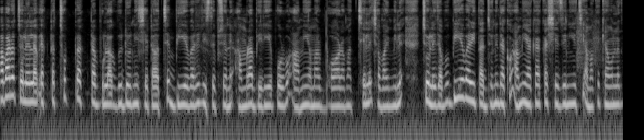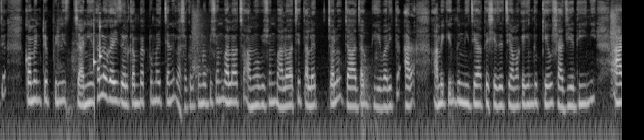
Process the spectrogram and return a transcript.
আবারও চলে এলাম একটা ছোট্ট একটা ব্লগ ভিডিও নিয়ে, সেটা হচ্ছে বিয়ে বাড়ির রিসেপশনে আমরা বেরিয়ে পড়ব, আমি, আমার বর, আমার ছেলে সবাই মিলে চলে যাব বিয়ে বাড়ি। তার জন্য দেখো, আমি একা একা সেজে নিয়েছি। আমাকে কেমন লাগছে কমেন্টে প্লিজ জানিয়ে hello guys welcome back to my channel আশা করি তোমরা ভীষণ ভালো আছো, আমিও ভীষণ ভালো আছি। তাহলে চলো, যা যাক বিয়ে বাড়িতে। আর আমি কিন্তু নিজে হাতে সেজেছি, আমাকে কিন্তু কেউ সাজিয়ে দিইনি। আর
